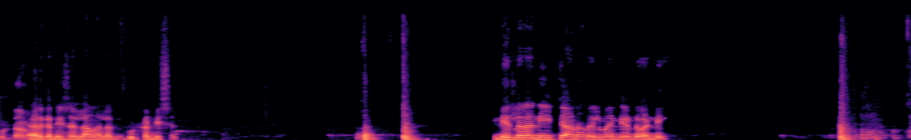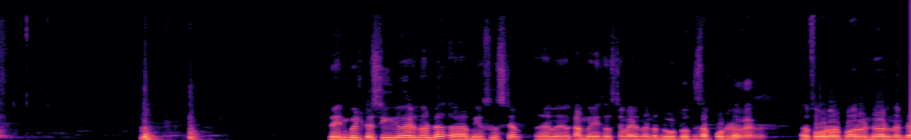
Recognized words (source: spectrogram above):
ഗുഡ് ടയർ കണ്ടീഷൻ എല്ലാം നല്ല ഗുഡ് കണ്ടീഷൻ ഇന്ത്യയിലെല്ലാം നീറ്റ് ആണ് വെൽ മെയിന്റൈൻഡ് വണ്ടി. ഇൻബിൽറ്റ് സ്റ്റീരിയോ വരുന്നുണ്ട് മ്യൂസിക് സിസ്റ്റം കമ്പനി സിസ്റ്റം വരുന്നുണ്ട് bluetooth supported four door power window വരുന്നുണ്ട്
